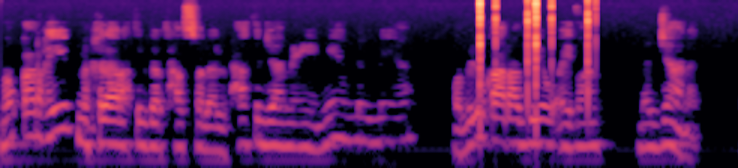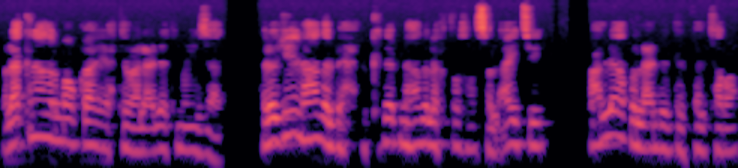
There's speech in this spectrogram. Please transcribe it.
موقع رهيب من خلاله راح تقدر تحصل الأبحاث الجامعية 100% وبلغة عربية وأيضا مجانا. ولكن هذا الموقع يحتوي على عدة مميزات. فلو جينا لهذا البحث وكتبنا هذا الاختصاص ال IT راح نلاحظ عدد الفلترة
